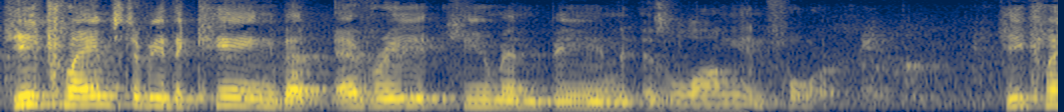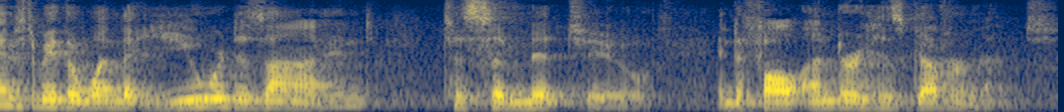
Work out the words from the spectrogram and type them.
he claims to be the king that every human being is longing for. He claims to be the one that you were designed to submit to and to fall under his government.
